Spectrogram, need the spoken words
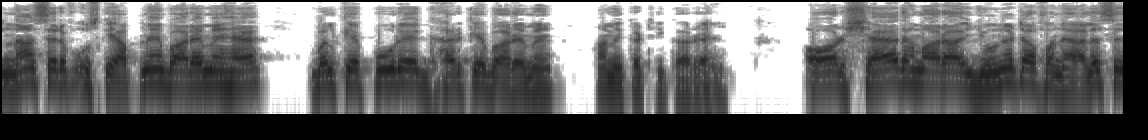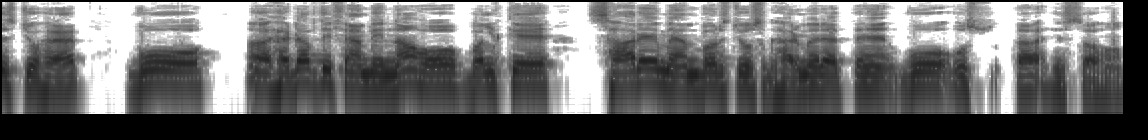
ना सिर्फ़ उसके अपने बारे में है, बल्कि पूरे घर के बारे में हम इकट्ठी कर रहे हैं। और शायद हमारा यूनिट ऑफ़ एनालिसिस जो है, वो हेड ऑफ़ द फैमिली ना हो, बल्कि सारे मेंबर्स जो उस घर में रहते हैं, वो उसका हिस्सा हों।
